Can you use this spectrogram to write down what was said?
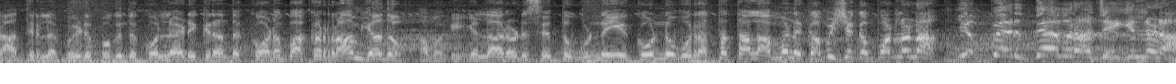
ராத்திரில வீடு புகுந்து கொள்ள அடிக்கிற அந்த கோடம்பாக்கர் ராம் யாதவ் அவங்க எல்லாரோட சேர்த்து உன்னையும் கொன்னு ஒரு ரத்தத்தால் அம்மனுக்கு அபிஷேகம் பண்ணலனா என் பேரு தேவராஜே இல்லடா.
